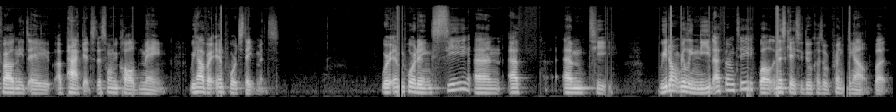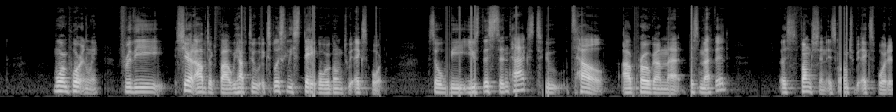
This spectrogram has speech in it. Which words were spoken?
file needs a, a package. This one we call main. We have our import statements. We're importing C and FMT we don't really need FMT. Well, in this case, we do because we're printing out. But more importantly, for the shared object file, we have to explicitly state what we're going to export. So we use this syntax to tell our program that this method, this function, is going to be exported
